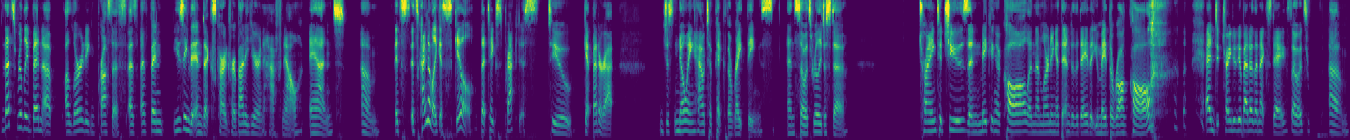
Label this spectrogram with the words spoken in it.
that's really been a, a learning process as I've been using the index card for about a year and a half now. And um, it's it's kind of like a skill that takes practice to get better at just knowing how to pick the right things. And so it's really just a trying to choose and making a call and then learning at the end of the day that you made the wrong call and trying to do better the next day. So it's um,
